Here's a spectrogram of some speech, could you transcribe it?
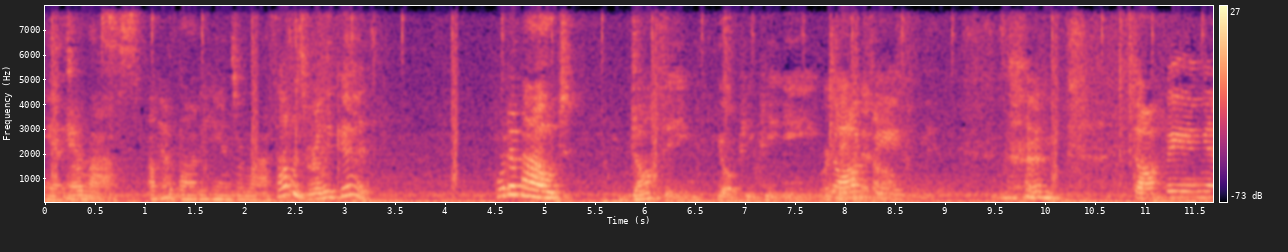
hands, are last. Up the body, hands are last. That was really good. What about doffing your PPE or taking it off? Doffing. doffing.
